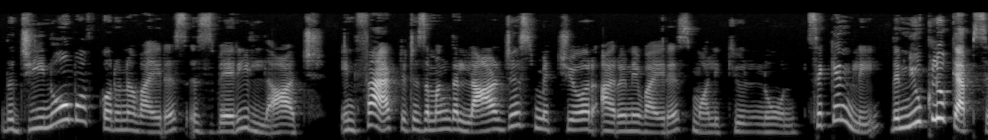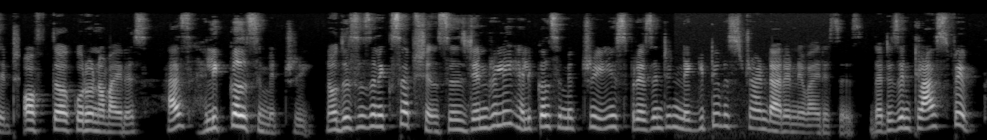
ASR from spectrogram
the genome of coronavirus is very large. In fact, it is among the largest mature RNA virus molecule known. Secondly, the nucleocapsid of the coronavirus has helical symmetry. Now, this is an exception since generally helical symmetry is present in negative strand RNA viruses that is in class 5th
